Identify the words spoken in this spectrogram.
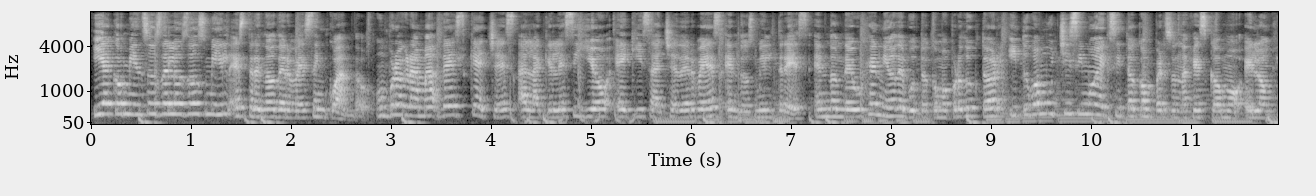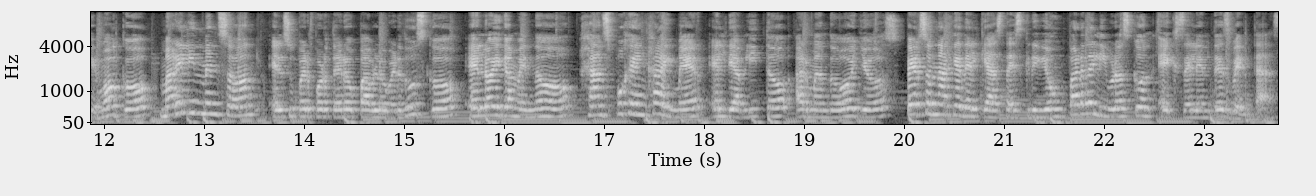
Y a comienzos de los 2000 estrenó Derbez en Cuando, un programa de sketches a la que le siguió XH Derbez en 2003, en donde Eugenio debutó como productor y tuvo muchísimo éxito con personajes como El Onge Moco, Marilyn Manson, el superportero Pablo Verduzco, Eloy Gamenó, Hans Pugenheimer, El Diablito, Armando Hoyos, personaje del que hasta escribió un par de libros con excelentes ventas.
